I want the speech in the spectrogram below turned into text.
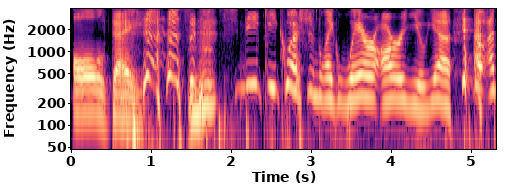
all day. Sneaky question like, where are you? Yeah. No, I'm,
